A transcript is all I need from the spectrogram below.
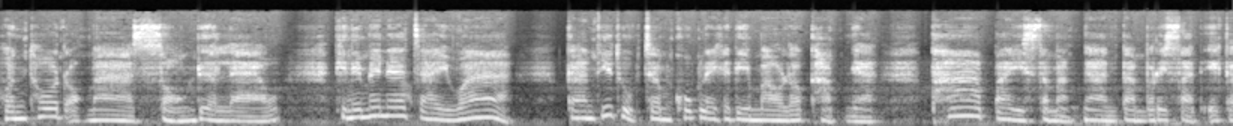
พ้นโทษออกมาสองเดือนแล้ว ทีนี้ไม่แน่ใจว่าการที่ถูกจำคุกในคดีเมาแล้วขับเนี่ย ถ้าไปสมัครงานตามบริษัทเอก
